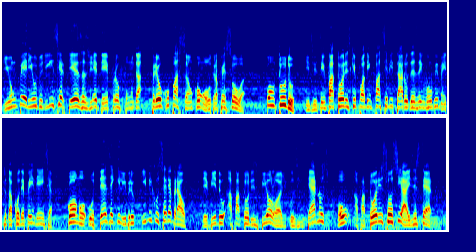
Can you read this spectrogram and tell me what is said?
de um período de incertezas e de profunda preocupação com outra pessoa. Contudo, existem fatores que podem facilitar o desenvolvimento da codependência, como o desequilíbrio químico cerebral, devido a fatores biológicos internos ou a fatores sociais externos.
